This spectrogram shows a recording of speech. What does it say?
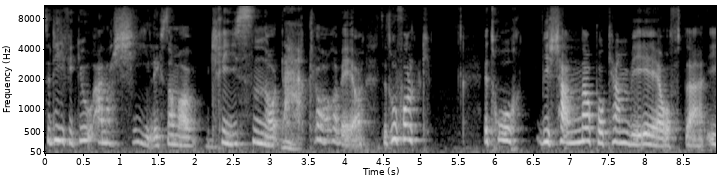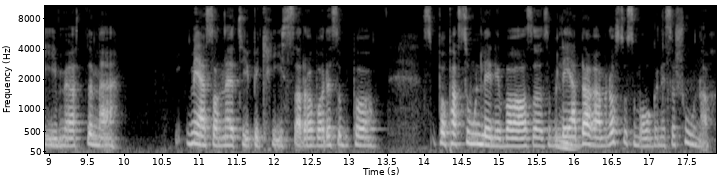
Så de fikk jo energi liksom av krisen, og der klarer vi. Og, så jeg tror folk Jeg tror vi kjenner på hvem vi er ofte i møte med, med sånne type kriser. Da, både som på, på personlig nivå, altså som ledere, men også som organisasjoner.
